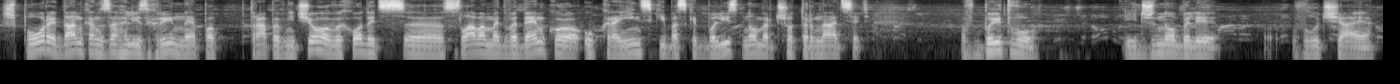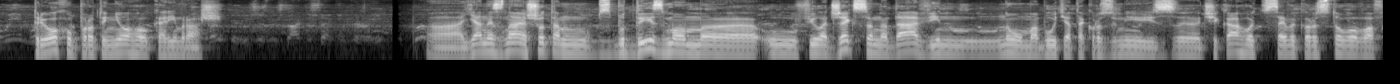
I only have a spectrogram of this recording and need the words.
шпори. Данкан взагалі з гри не потрапив нічого. Виходить е, Слава Медведенко, український баскетболіст номер 14 в битву. І Джинобелі влучає трьоху проти нього Карім Раш. Я не знаю, що там з буддизмом е, у Філа Джексона. Да, він, ну, мабуть, я так розумію, із е, Чикаго це використовував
